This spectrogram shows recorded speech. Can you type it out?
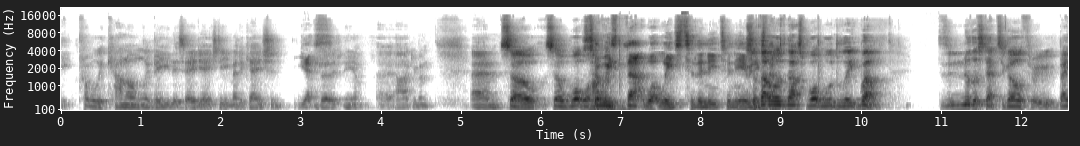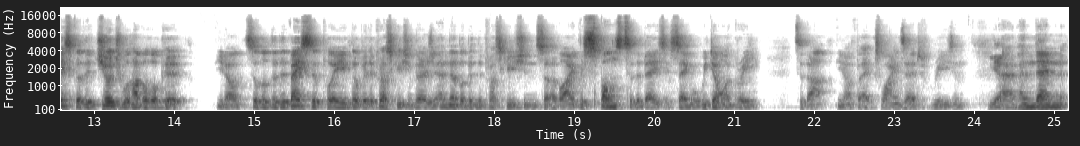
it probably can only be this ADHD medication Yes. you know, uh, argument. Um, so so what will So happen? is that what leads to the Newton hearing? So Is that was that's what would lead. Well, there's another step to go through. Basically, the judge will have a look at you know, so the, the basis of plea, there'll be the prosecution version, and then there'll be the prosecution sort of like response to the basis, saying, well, we don't agree to that, you know, for X, Y, and Z reason. Yeah. Uh, and then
